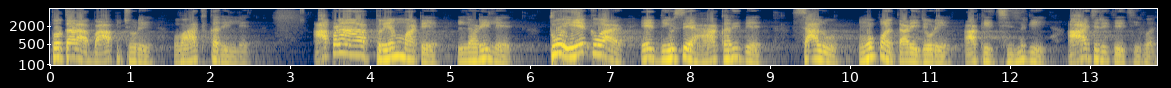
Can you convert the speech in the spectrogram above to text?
તો તારા બાપ જોડે વાત કરી લે આપણા આ પ્રેમ માટે લડી લે તું એકવાર એ દિવસે હા કરી દે સાલું હું પણ તારી જોડે આખી જિંદગી આ જ રીતે જીવત.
